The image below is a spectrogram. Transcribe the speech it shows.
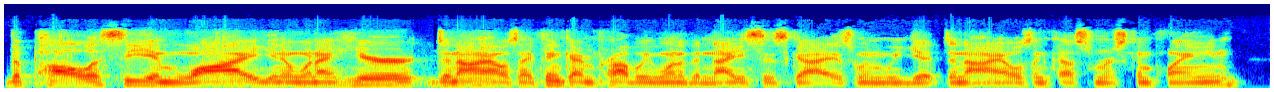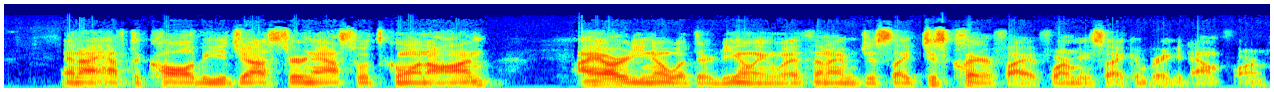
the policy and why you know when i hear denials i think i'm probably one of the nicest guys when we get denials and customers complain and i have to call the adjuster and ask what's going on. I already know what they're dealing with and i'm just like just clarify it for me so i can break it down for them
